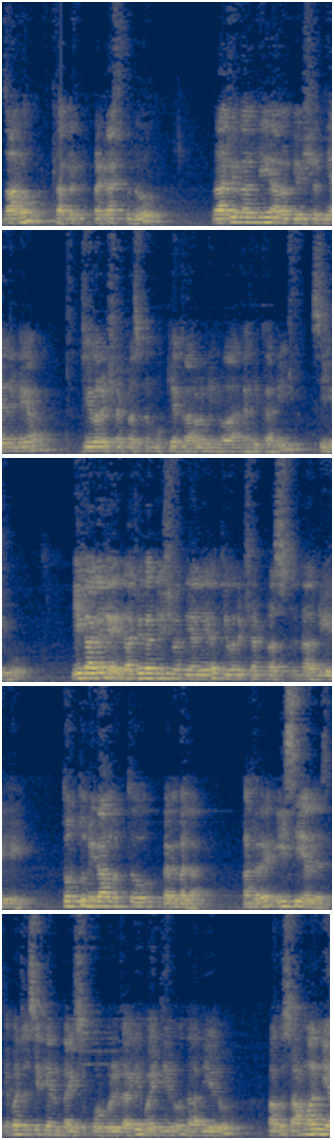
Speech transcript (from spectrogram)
ನಾನು ಡಾಕ್ಟರ್ ಪ್ರಕಾಶ್ ಕುದೂರ್ ರಾಜೀವ್ ಗಾಂಧಿ ಆರೋಗ್ಯ ವಿಶ್ವವಿದ್ಯಾನಿಲಯ ಜೀವರಕ್ಷಾ ಟ್ರಸ್ಟ್ನ ಮುಖ್ಯ ಕಾರ್ಯನಿರ್ವಾಹಕ ಅಧಿಕಾರಿ ಸಿಇಒ ಈಗಾಗಲೇ ರಾಜೀವ್ ಗಾಂಧಿ ವಿಶ್ವವಿದ್ಯಾಲಯ ಜೀವರಕ್ಷಾ ಟ್ರಸ್ಟ್ನ ಅಡಿಯಲ್ಲಿ ತುರ್ತು ನಿಗಾ ಮತ್ತು ಬೆಂಬಲ, ಅಂದರೆ E ECLS emergency care life support ಕುರಿತಾಗಿ ವೈದ್ಯರು, ದಾದಿಯರು ಹಾಗೂ ಸಾಮಾನ್ಯ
